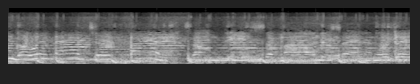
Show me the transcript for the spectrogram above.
I'm going back to find some peace of mind in San Jose.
